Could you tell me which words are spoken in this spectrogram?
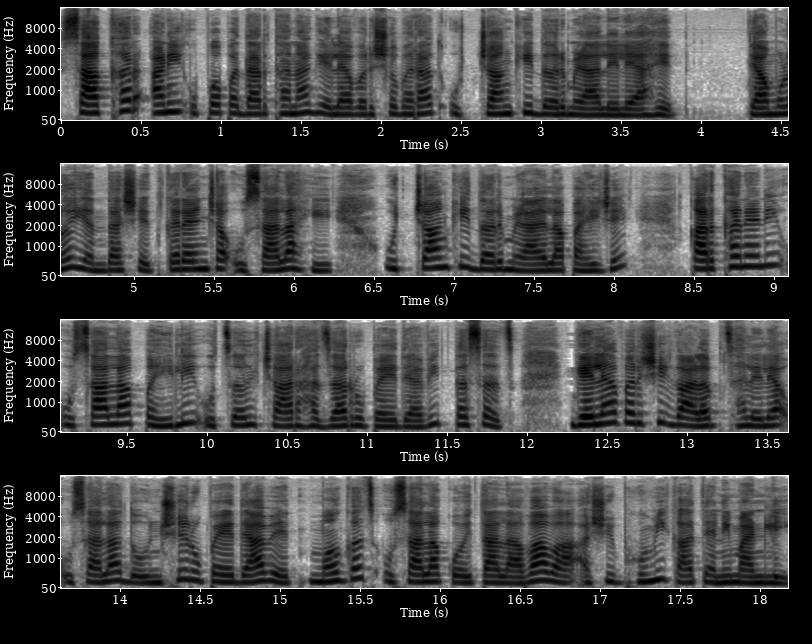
साखर आणि उपपदार्थांना गेल्या वर्षभरात उच्चांकी दर मिळालेले आहेत. त्यामुळं यंदा शेतकऱ्यांच्या उसालाही उच्चांकी दर मिळायला पाहिजे. कारखान्यांनी उसाला पहिली उचल चार हजार रुपये द्यावी तसंच गेल्या वर्षी गाळप झालेल्या उसाला दोनशे रुपये द्यावेत मगच उसाला कोयता लावावा अशी भूमिका त्यांनी मांडली.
